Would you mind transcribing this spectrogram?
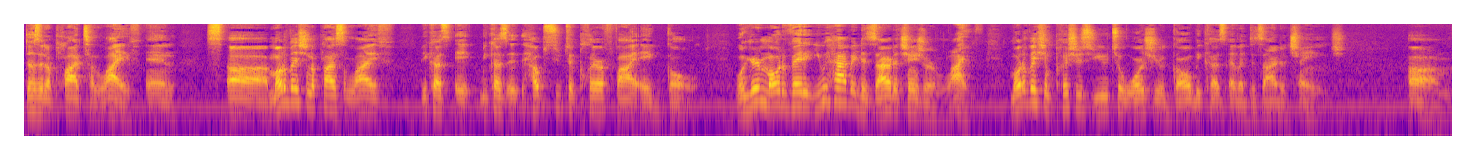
does it apply to life and uh, motivation applies to life because it because it helps you to clarify a goal. When you're motivated, you have a desire to change your life. Motivation pushes you towards your goal because of a desire to change. Um,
